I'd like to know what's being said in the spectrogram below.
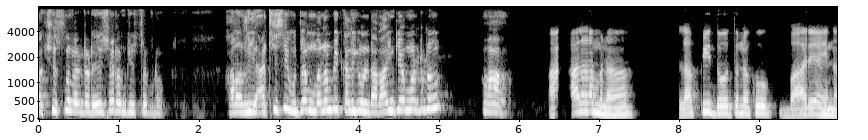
భక్షిస్తుందంటాడు ఈశ్వరం చూసినప్పుడు అలా అతిశి ఉదయం మనం కలిగి ఉండాలా? ఇంకేమంటాడు? ఆ కాలమున లప్పి దోతునకు భార్య అయిన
